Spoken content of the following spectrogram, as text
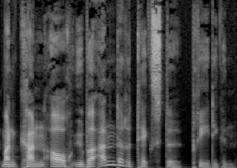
man kann auch über andere Texte predigen.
